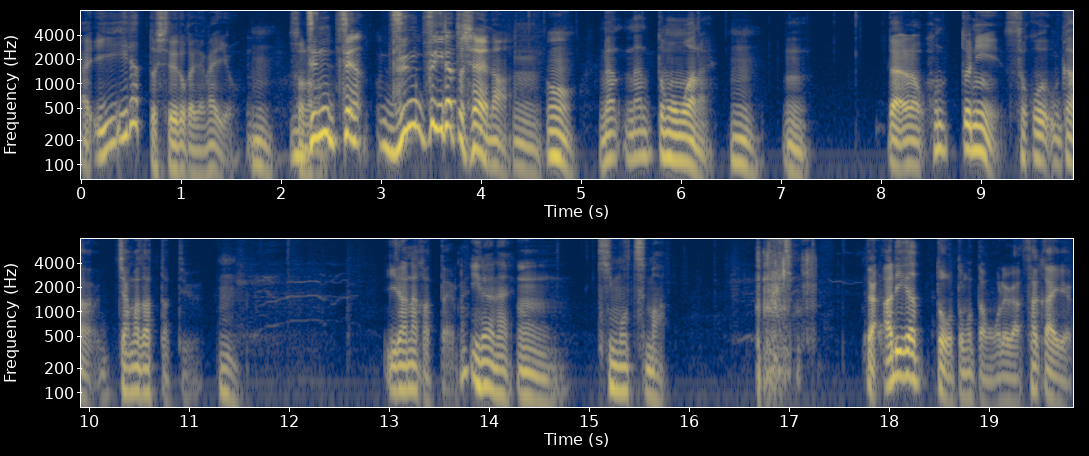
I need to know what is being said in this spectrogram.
あイイラッとしてるとかじゃないよ、うん。全然全然イラッとしないよな。うん、うん。ななんとも思わない、うん。うん、だから本当にそこが邪魔だったっていう。うん。いらなかったよね、いらない。うん、肝妻だからありがとうと思ったもん俺が。酒井が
